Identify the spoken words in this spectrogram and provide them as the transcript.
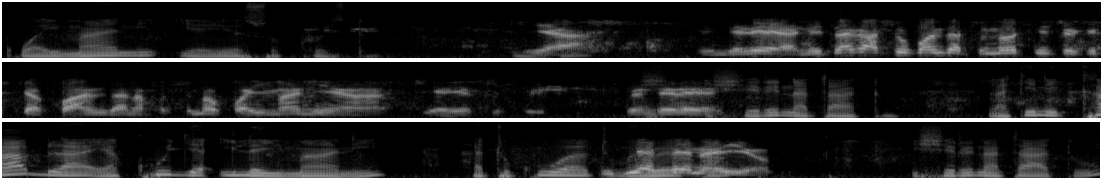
kwa imani ya Yesu Kristo. ya endelea. Nitaka tu kwanza tunoti hicho kitu cha kwanza anaposema kwa imani ya ya Yesu Kristo. Tuendelee. ishirini na tatu. Lakini kabla ya kuja ile imani hatukuwa Pigia tena hiyo. ishirini na tatu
